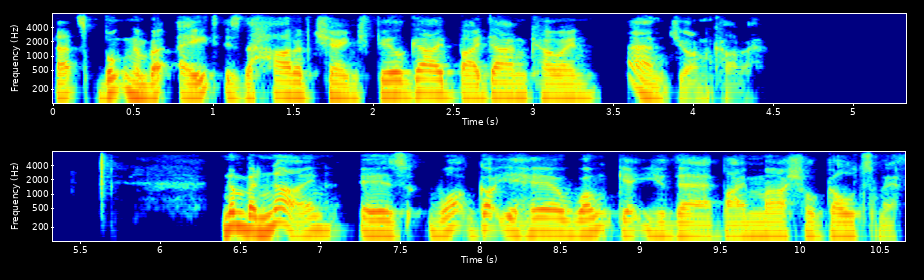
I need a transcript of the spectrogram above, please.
that's book number eight is The Heart of Change Field Guide by Dan Cohen and John Kotter. Number nine is What Got You Here Won't Get You There by Marshall Goldsmith.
